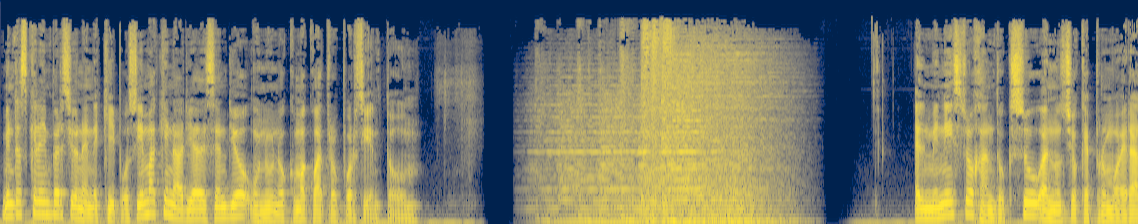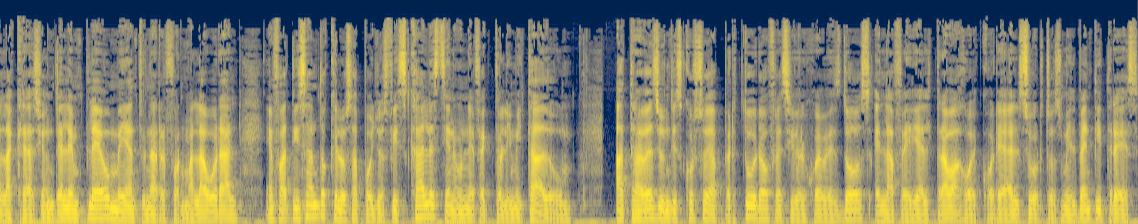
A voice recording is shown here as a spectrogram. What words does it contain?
mientras que la inversión en equipos y maquinaria descendió un 1,4%. El ministro Han Duk-soo anunció que promoverá la creación del empleo mediante una reforma laboral, enfatizando que los apoyos fiscales tienen un efecto limitado. A través de un discurso de apertura ofrecido el jueves 2 en la Feria del Trabajo de Corea del Sur 2023,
